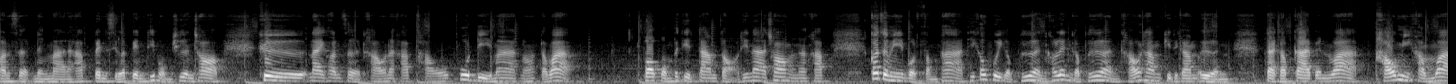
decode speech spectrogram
คอนเสิร์ตหนึ่งมานะครับเป็นศิลปินที่ผมชื่นชอบ คือในคอนเสิร์ตเขานะครับเขาพูดดีมากเนาะแต่ว่า พอผมไปติดตามต่อที่หน้าช่องนะครับ ก็จะมีบทสัมภาษณ์ที่เขาคุยกับเพื่อนเขาเล่นกับเพื่อนเขาทำกิจกรรมอื่น แต่กลับกลายเป็นว่าเขามีคำว่า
